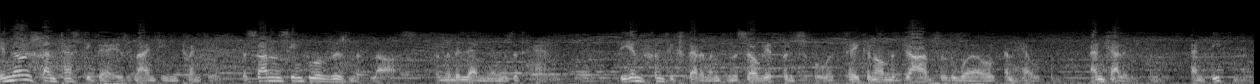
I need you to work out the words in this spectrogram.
In those fantastic days of 1920, the sun seemed to have risen at last, and the millennium was at hand. The infant experiment in the Soviet principle had taken on the giants of the world and held them, and challenged them, and beaten them.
